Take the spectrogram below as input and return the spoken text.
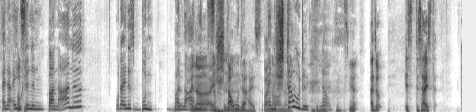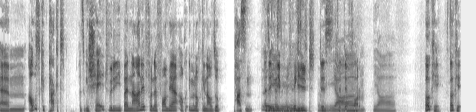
Einer einzelnen Banane oder eines Bund Bananen? Also einzelnen Staude heißt. Banane. Eine Staude, genau. Ja. Also, ist, das heißt, ähm, ausgepackt, also geschält, würde die Banane von der Form her auch immer noch genauso passen. Also in dem. Bild des, ja, der, Form. Ja. Okay, okay.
